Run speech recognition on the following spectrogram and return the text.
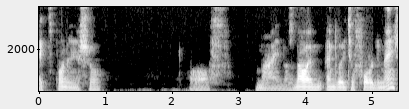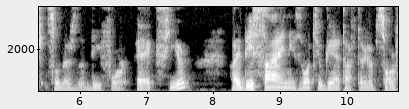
exponential of minus. Now I'm, I'm going to four dimensions, so there's the d4x here. This sign is what you get after you absorb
